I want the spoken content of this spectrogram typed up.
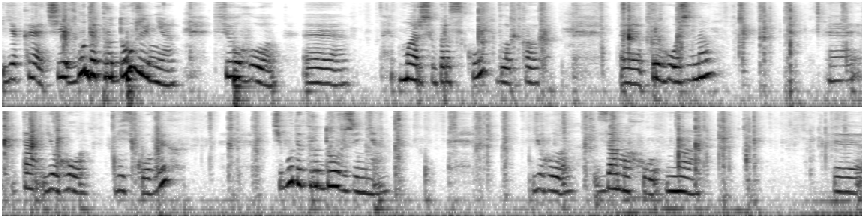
яке, чи буде продовження цього е, марш-броску в лапках е, Пригожина е, та його військових. Чи буде продовження його замаху на е,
